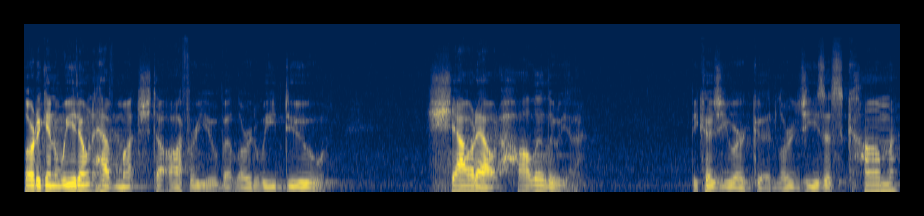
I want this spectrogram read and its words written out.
Lord, again, we don't have much to offer you, but Lord, we do shout out hallelujah because you are good. Lord Jesus, come.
